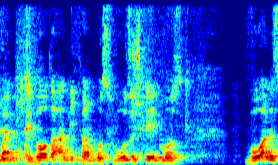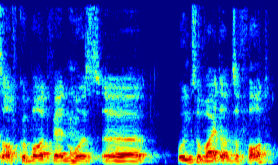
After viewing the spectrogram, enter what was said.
wann ich die Torte anliefern muss, wo sie stehen muss wo alles aufgebaut werden muss äh, und so weiter und so fort.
